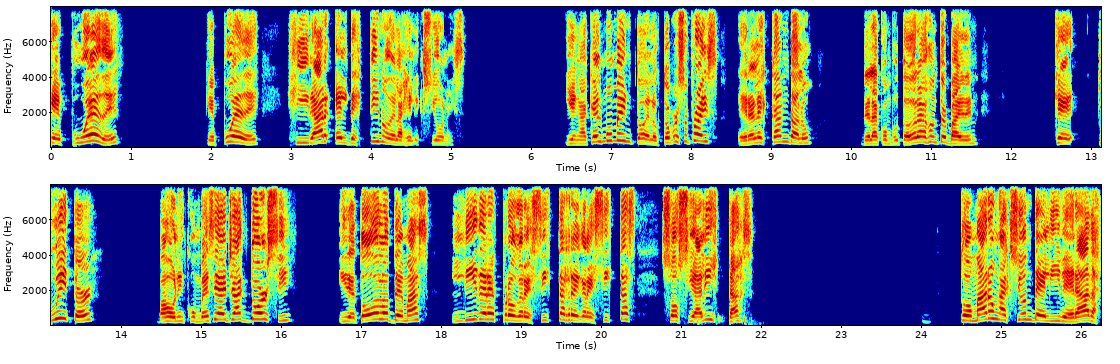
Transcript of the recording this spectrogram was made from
que puede, que puede girar el destino de las elecciones. Y en aquel momento, el October Surprise era el escándalo de la computadora de Hunter Biden que Twitter bajo la incumbencia de Jack Dorsey y de todos los demás líderes progresistas, regresistas, socialistas, tomaron acción deliberada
